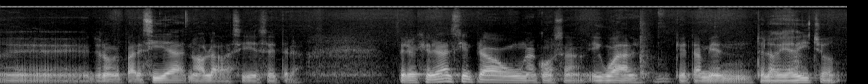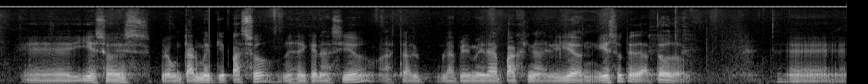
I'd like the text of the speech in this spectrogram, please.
Eh, yo no me parecía, no hablaba así, etc. Pero en general siempre hago una cosa igual, que también te lo había dicho, eh, y eso es preguntarme qué pasó desde que nació hasta la primera página del guion. Y eso te da todo, eh,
